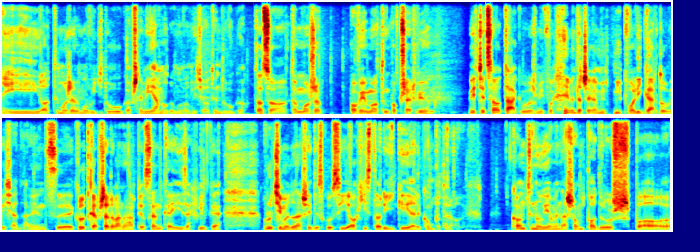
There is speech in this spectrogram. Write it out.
I o tym możemy mówić długo, przynajmniej ja mogę mówić o tym długo. To co, to może powiemy o tym po przerwie? Wiecie co? Tak, bo już mi, nie wiem dlaczego mi, mi powoli gardło wysiada, więc y, krótka przerwa na piosenkę i za chwilkę wrócimy do naszej dyskusji o historii gier komputerowych. Kontynuujemy naszą podróż po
